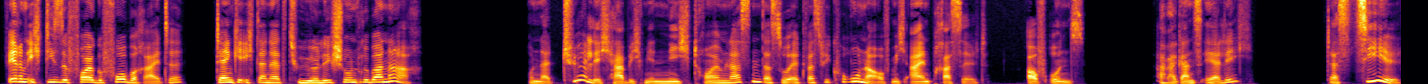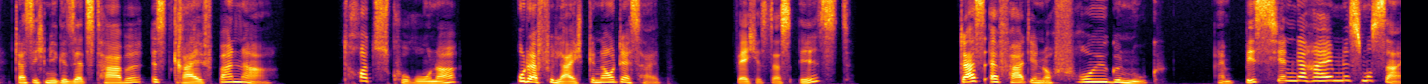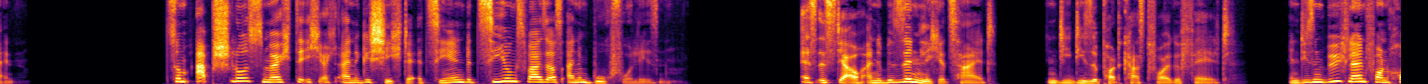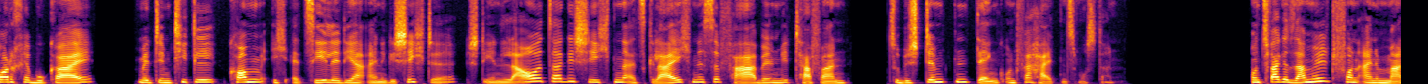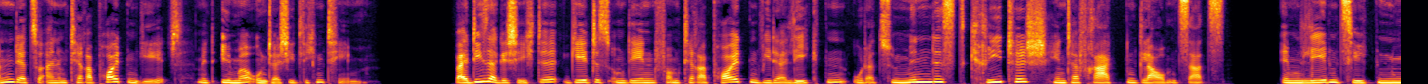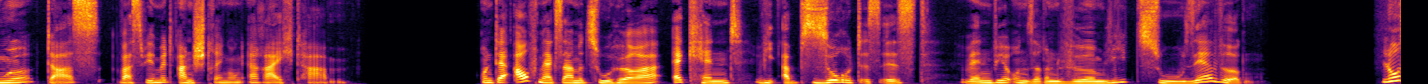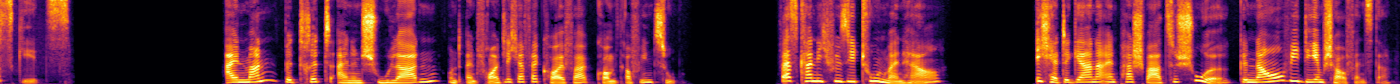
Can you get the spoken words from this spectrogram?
Während ich diese Folge vorbereite, denke ich da natürlich schon drüber nach. Und natürlich habe ich mir nicht träumen lassen, dass so etwas wie Corona auf mich einprasselt. Auf uns. Aber ganz ehrlich, das Ziel, das ich mir gesetzt habe, ist greifbar nah. Trotz Corona oder vielleicht genau deshalb. Welches das ist? Das erfahrt ihr noch früh genug. Ein bisschen Geheimnis muss sein. Zum Abschluss möchte ich euch eine Geschichte erzählen bzw. aus einem Buch vorlesen. Es ist ja auch eine besinnliche Zeit, in die diese Podcast-Folge fällt. In diesem Büchlein von Jorge Bucay mit dem Titel Komm, ich erzähle dir eine Geschichte stehen lauter Geschichten als Gleichnisse, Fabeln, Metaphern zu bestimmten Denk- und Verhaltensmustern. Und zwar gesammelt von einem Mann, der zu einem Therapeuten geht, mit immer unterschiedlichen Themen. Bei dieser Geschichte geht es um den vom Therapeuten widerlegten oder zumindest kritisch hinterfragten Glaubenssatz, im Leben zählt nur das, was wir mit Anstrengung erreicht haben. Und der aufmerksame Zuhörer erkennt, wie absurd es ist, wenn wir unseren Würmli zu sehr würgen. Los geht's! Ein Mann betritt einen Schuhladen und ein freundlicher Verkäufer kommt auf ihn zu. Was kann ich für Sie tun, mein Herr? Ich hätte gerne ein paar schwarze Schuhe, genau wie die im Schaufenster.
